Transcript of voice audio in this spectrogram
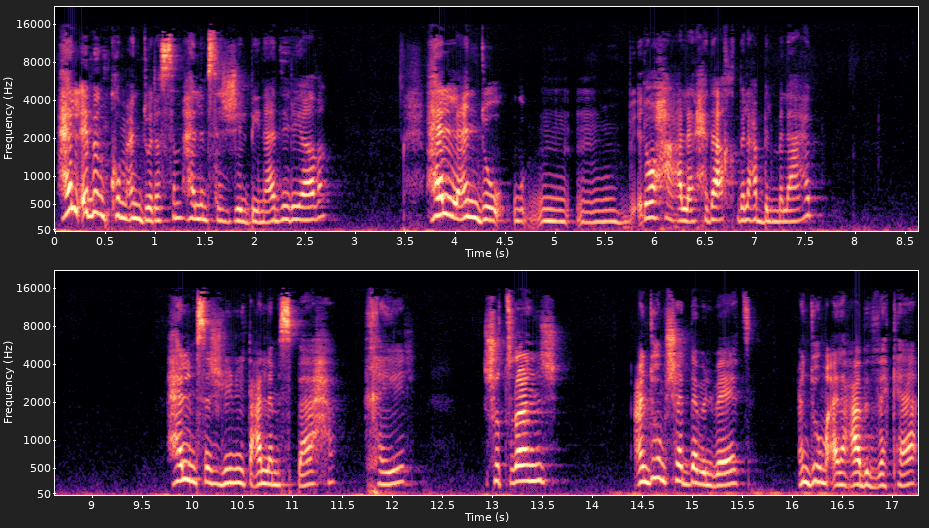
هل ابنكم عنده رسم؟ هل مسجل بنادي رياضة؟ هل عنده روحه على الحدائق بيلعب بالملاعب؟ هل مسجلينه يتعلم سباحة؟ خيل شطرنج عندهم شدة بالبيت عندهم ألعاب الذكاء.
